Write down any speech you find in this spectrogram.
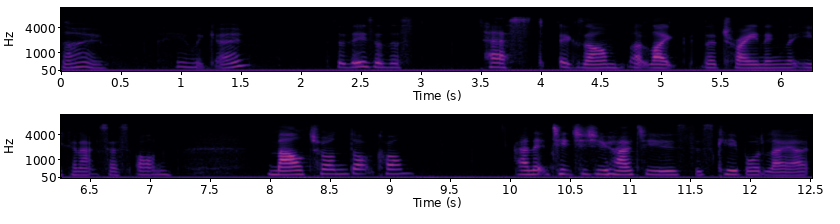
So here we go. So these are the test exam, uh, like the training that you can access on maltron.com and it teaches you how to use this keyboard layout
